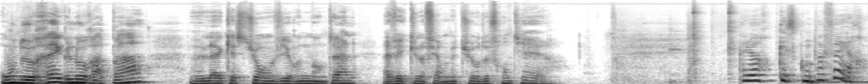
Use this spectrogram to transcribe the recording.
On ne réglera pas euh, la question environnementale avec la fermeture de frontières. Alors, qu'est-ce qu'on peut faire?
